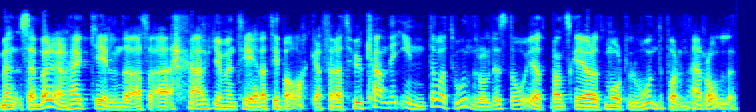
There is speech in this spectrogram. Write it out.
Men sen börjar den här killen då alltså, argumentera tillbaka för att hur kan det inte vara ett woundroll? Det står ju att man ska göra ett mortal wound på den här rollen.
